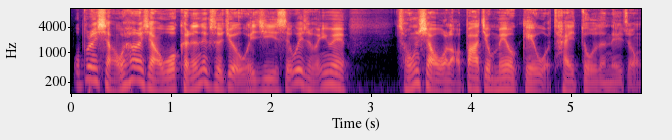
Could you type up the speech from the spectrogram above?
我不能想，我后来想，我可能那个时候就有危机意识。为什么？因为从小我老爸就没有给我太多的那种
